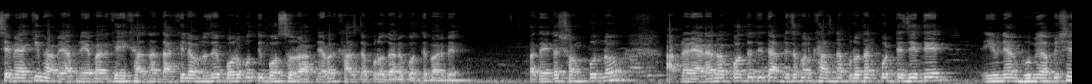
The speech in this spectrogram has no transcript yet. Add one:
সেম একইভাবে আপনি এবার এই খাজনার দাখিলা অনুযায়ী পরবর্তী বছরও আপনি আবার খাজনা প্রদানও করতে পারবেন। অর্থাৎ এটা সম্পূর্ণ আপনার অ্যানালগ পদ্ধতিতে আপনি যখন খাজনা প্রদান করতে যেতেন ইউনিয়ন ভূমি অফিসে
